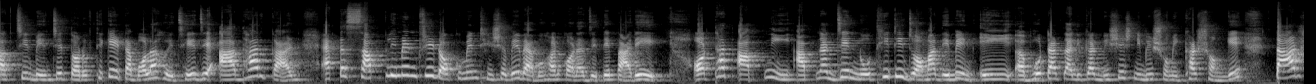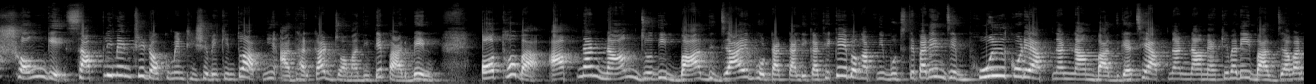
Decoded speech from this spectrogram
বাগচির বেঞ্চের তরফ থেকে এটা বলা হয়েছে যে আধার কার্ড একটা সাপ্লিমেন্টারি ডকুমেন্ট হিসেবে ব্যবহার করা যেতে পারে। অর্থাৎ আপনি আপনার যে নথিটি জমা দেবেন এই ভোটার তালিকার বিশেষ নিবিড় সমীক্ষার সঙ্গে, তার সঙ্গে সাপ্লিমেন্টারি ডকুমেন্ট হিসেবে কিন্তু আপনি আধার কার্ড জমা দিতে পারবেন। অথবা আপনার নাম যদি বাদ যায় ভোটার তালিকা থেকে এবং আপনি বুঝতে পারেন যে ভুল করে আপনার নাম বাদ গেছে, আপনার নাম একেবারেই বাদ যাওয়ার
